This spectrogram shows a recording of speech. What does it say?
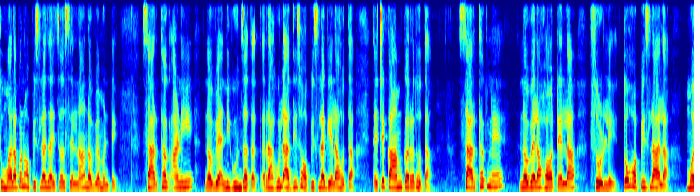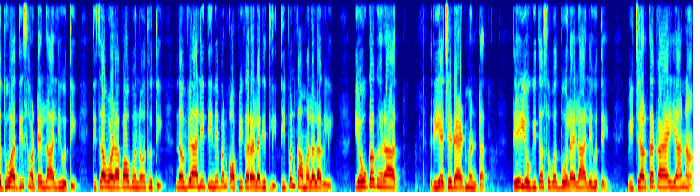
तुम्हाला पण ऑफिसला जायचं असेल ना? नव्या म्हणते. सार्थक आणि नव्या निघून जातात. राहुल आधीच ऑफिसला गेला होता. त्याचे काम करत होता. सार्थकने नव्याला हॉटेलला सोडले. तो ऑफिसला आला. मधू आधीच हॉटेलला आली होती. तिचा वडापाव बनवत होती. नव्या आली तिने पण कॉपी करायला घेतली. ती पण कामाला लागली. येऊ का घरात? रियाचे डॅड म्हणतात. ते योगितासोबत बोलायला आले होते. विचारता काय या ना?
